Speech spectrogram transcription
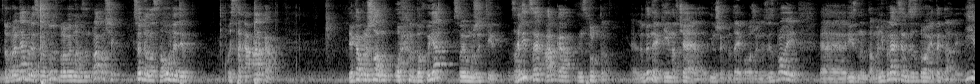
Доброго дня, Борис Лазусь, зборовий магазин Прапорщик. Сьогодні у нас на огляді ось така арка, яка пройшла ну, до хуя в своєму житті. Взагалі це арка інструктора, Е, людини, який навчає інших людей поводженню зі зброєю, е, різним там маніпуляціям зі зброєю і так далі. І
